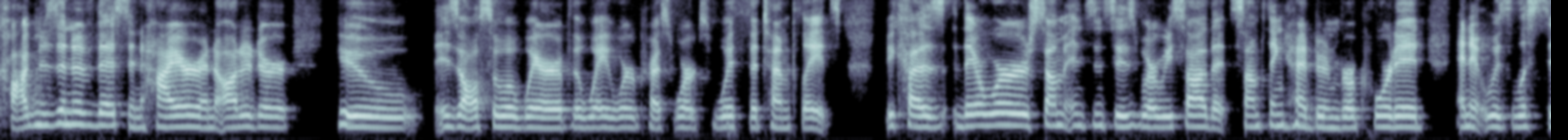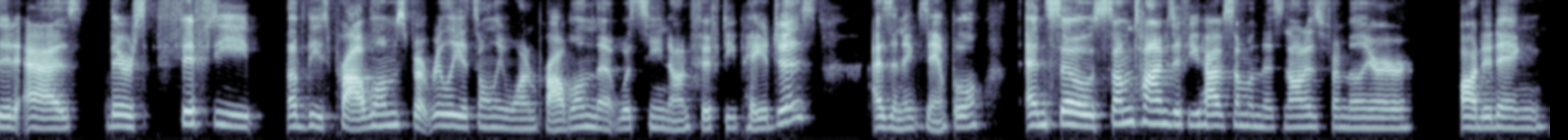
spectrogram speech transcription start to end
cognizant of this and hire an auditor who is also aware of the way WordPress works with the templates, because there were some instances where we saw that something had been reported and it was listed as there's 50 of these problems, but really it's only one problem that was seen on 50 pages, as an example. And so sometimes if you have someone that's not as familiar auditing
